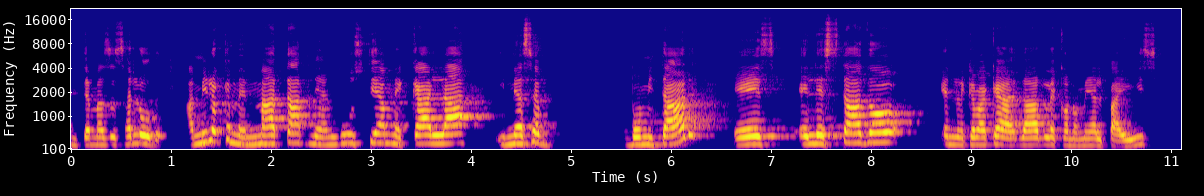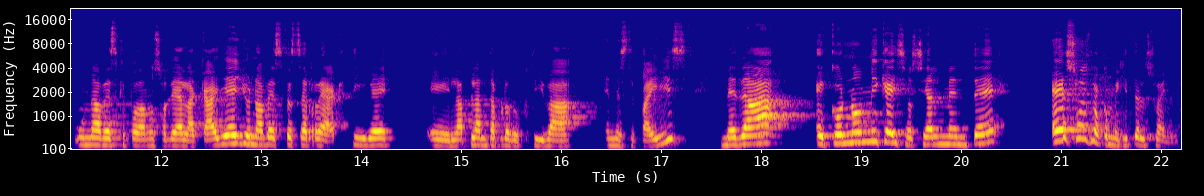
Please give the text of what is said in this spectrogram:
en temas de salud. A mí lo que me mata, me angustia, me cala y me hace vomitar es el estado en el que va a quedar la economía del país una vez que podamos salir a la calle y una vez que se reactive eh, la planta productiva en este país. Me da económica y socialmente, eso es lo que me quita el sueño.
